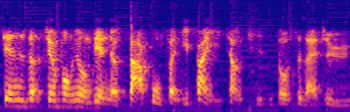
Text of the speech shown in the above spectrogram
现日的尖峰用电的大部分一半以上，其实都是来自于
